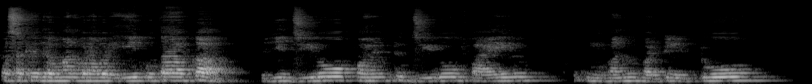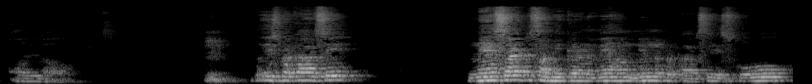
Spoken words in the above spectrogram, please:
का सक्रिय द्रव्यमान बराबर एक होता है आपका। तो ये zero point zero five one बटे टू और तो इस प्रकार से नेसर्ट समीकरण में हम निम्न प्रकार से इसको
